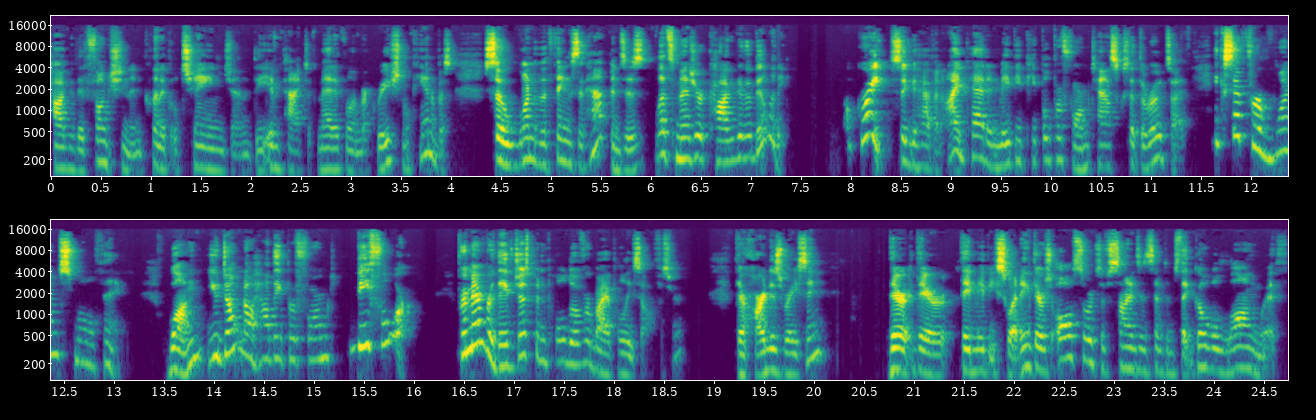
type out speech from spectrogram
cognitive function and clinical change and the impact of medical and recreational cannabis. So one of the things that happens is let's measure cognitive ability. Oh great. So you have an ipad and maybe people perform tasks at the roadside except for one small thing one you don't know how they performed before. Remember they've just been pulled over by a police officer. Their heart is racing. They're they're they may be sweating. There's all sorts of signs and symptoms that go along with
